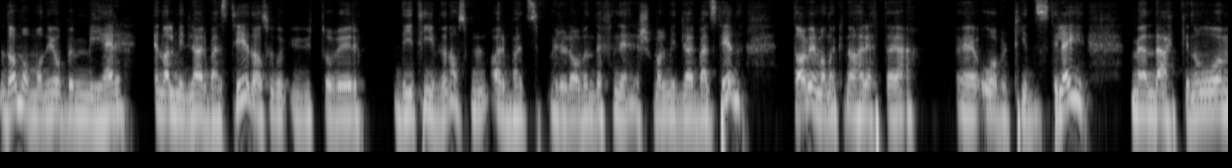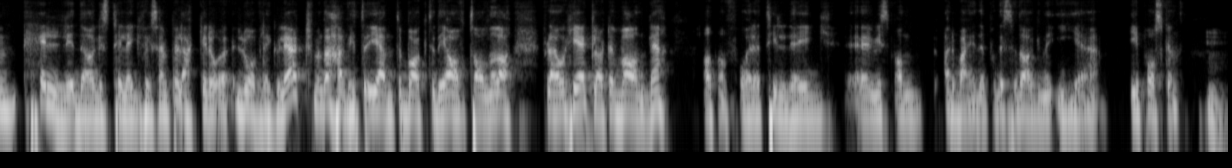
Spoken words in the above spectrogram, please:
Men da må man jobbe mer enn alminnelig arbeidstid, altså gå utover de timene da, som arbeidsmiljøloven definerer som alminnelig arbeidstid. Da vil man jo kunne ha rett til overtidstillegg. Men det er ikke noe helligdagstillegg, f.eks. er ikke lovregulert. Men da er vi igjen tilbake til de avtalene, da. For det er jo helt klart det vanlige at man får et tillegg eh, hvis man arbeider på disse dagene i, eh, i påsken. Mm.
